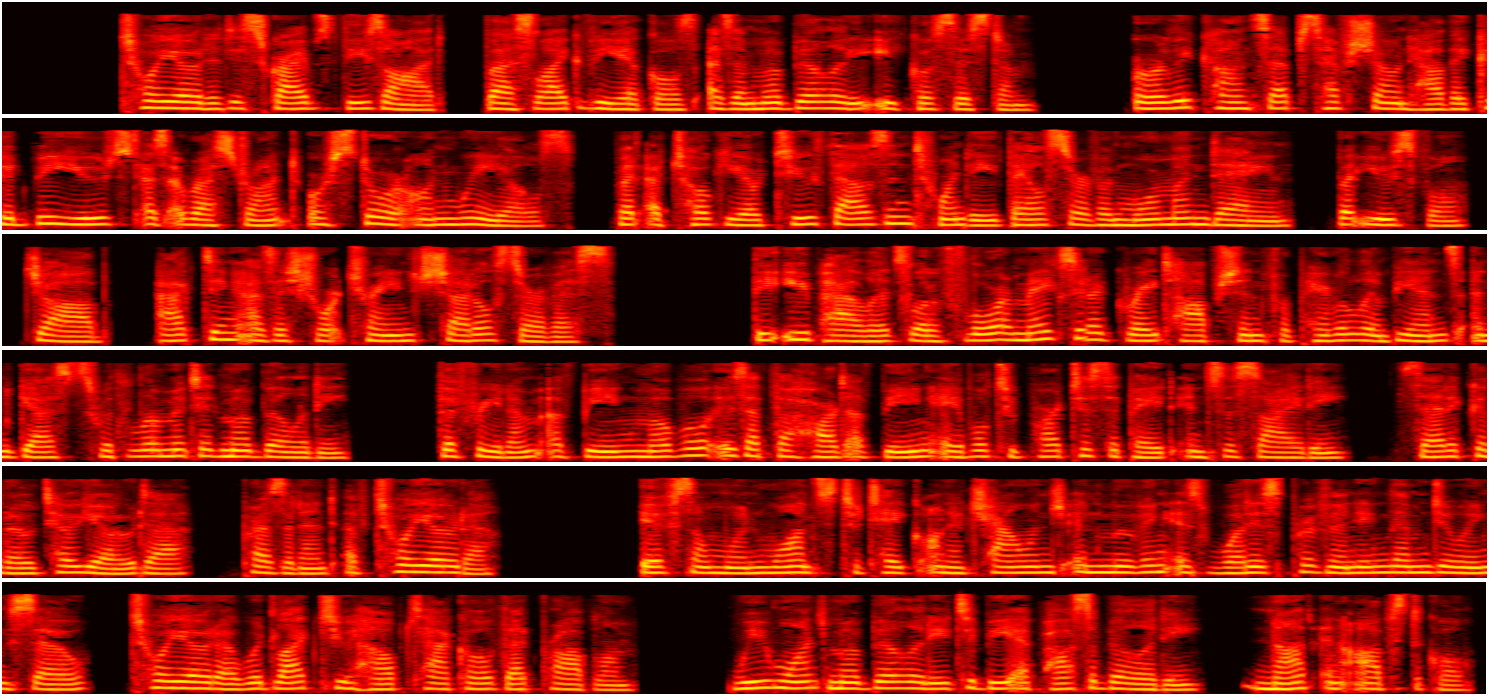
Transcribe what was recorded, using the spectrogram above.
Toyota describes these odd, bus like vehicles as a mobility ecosystem. Early concepts have shown how they could be used as a restaurant or store on wheels, but at Tokyo 2020 they'll serve a more mundane, but useful, job, acting as a short-range shuttle service. The e-Palette's low floor makes it a great option for Paralympians and guests with limited mobility. The freedom of being mobile is at the heart of being able to participate in society, said Akio Toyoda, president of Toyota. If someone wants to take on a challenge in moving is what is preventing them doing so, Toyota would like to help tackle that problem. We want mobility to be a possibility, not an obstacle.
